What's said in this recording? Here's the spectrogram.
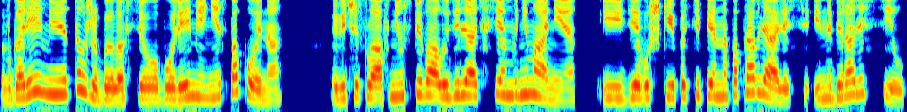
В гареме тоже было все более-менее спокойно. Вячеслав не успевал уделять всем внимание, и девушки постепенно поправлялись и набирались сил.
